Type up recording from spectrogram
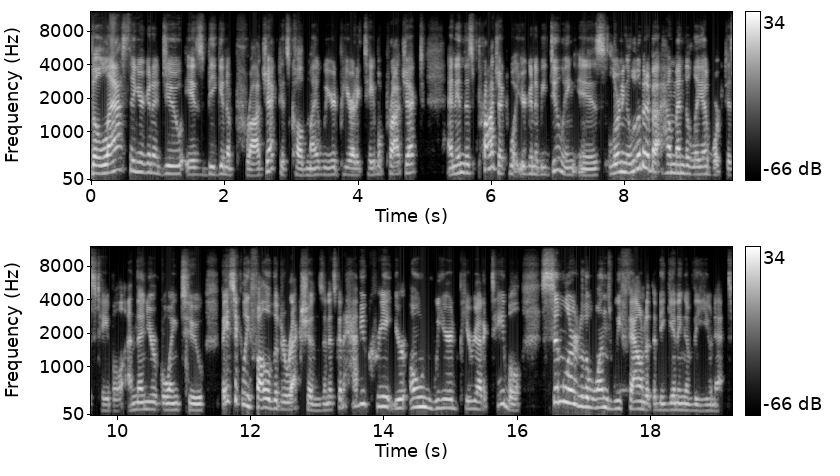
The last thing you're going to do is begin a project. It's called My Weird Periodic Table Project. And in this project, what you're going to be doing is learning a little bit about how Mendeleev worked his table. And then you're going to basically follow the directions. And it's going to have you create your own weird periodic table, similar to the ones we found at the beginning of the unit.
